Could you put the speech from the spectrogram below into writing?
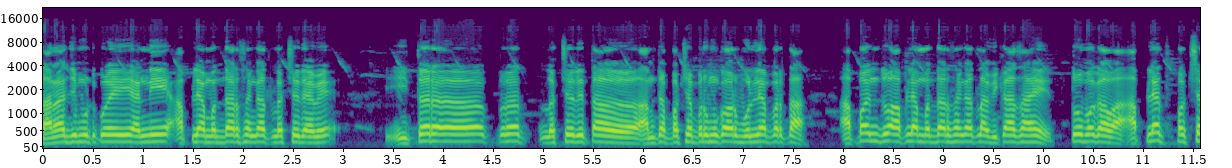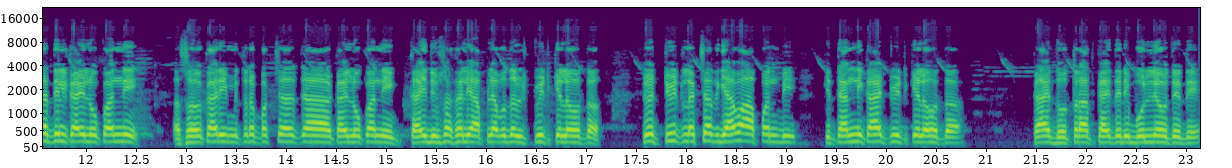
तानाजी मुटकुळे यांनी आपल्या मतदारसंघात लक्ष द्यावे इतर परत लक्ष देता आमच्या पक्षप्रमुखावर बोलण्याकरता आपण जो आपल्या मतदारसंघातला विकास आहे तो बघावा. आपल्याच पक्षातील काही लोकांनी सहकारी मित्र पक्षाच्या काही लोकांनी काही दिवसाखाली आपल्याबद्दल ट्विट केलं होतं. ते ट्विट लक्षात घ्यावा आपण बी की त्यांनी काय ट्विट केलं होतं. काय धोत्रात काहीतरी बोलले होते ते.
